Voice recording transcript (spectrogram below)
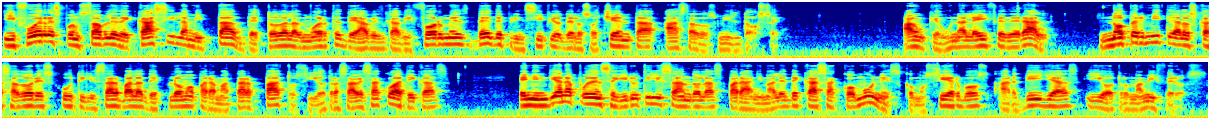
y fue responsable de casi la mitad de todas las muertes de aves gaviformes desde principios de los 80 hasta 2012. Aunque una ley federal no permite a los cazadores utilizar balas de plomo para matar patos y otras aves acuáticas, en Indiana pueden seguir utilizándolas para animales de caza comunes como ciervos, ardillas y otros mamíferos.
